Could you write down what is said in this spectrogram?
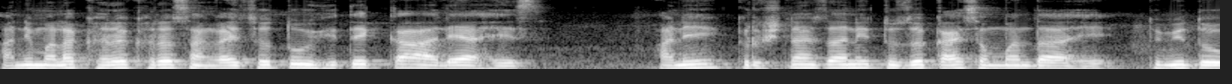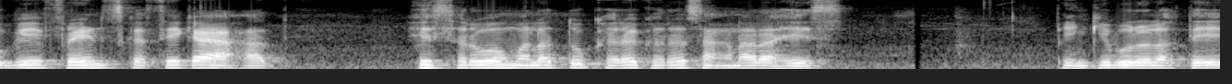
आणि मला खरं खरं सांगायचं तू इथे का आले आहेस? आणि कृष्णाचा आणि तुझं काय संबंध आहे? तुम्ही दोघे फ्रेंड्स कसे काय आहात? हे सर्व मला तू खरं खरं सांगणार आहेस. पिंकी बोलू लागते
